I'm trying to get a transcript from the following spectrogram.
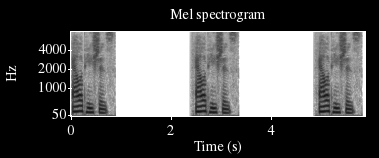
Alopecias. Alopecias. Alopecias.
